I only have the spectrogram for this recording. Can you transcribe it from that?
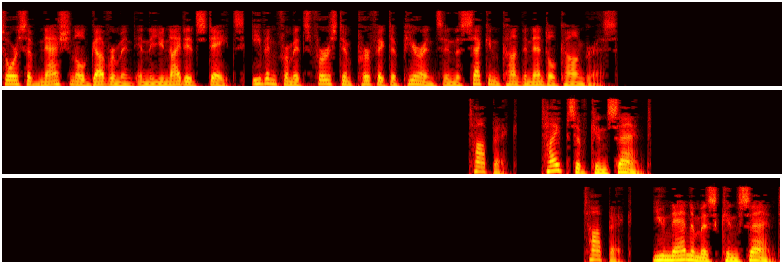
source of national government in the United States, even from its first imperfect appearance in the Second Continental Congress. Topic: Types of consent. Topic: Unanimous consent.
